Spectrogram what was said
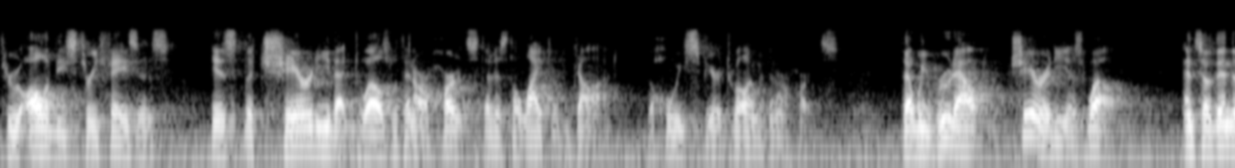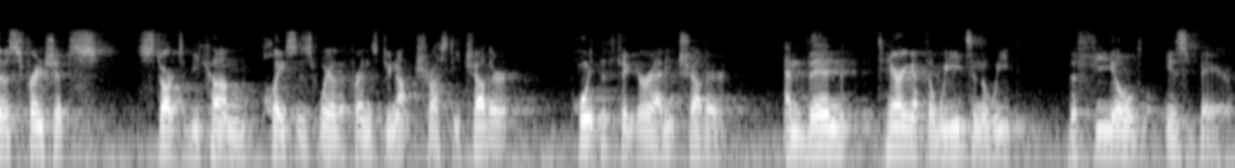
through all of these three phases, is the charity that dwells within our hearts, that is the life of God, the Holy Spirit dwelling within our hearts. That we root out charity as well. And so then those friendships start to become places where the friends do not trust each other, point the finger at each other, and then tearing up the weeds and the wheat, the field is bare.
